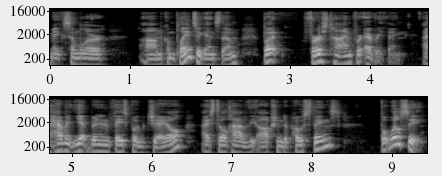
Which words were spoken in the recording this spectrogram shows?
make similar um, complaints against them, but first time for everything. I haven't yet been in Facebook jail. I still have the option to post things, but we'll see.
